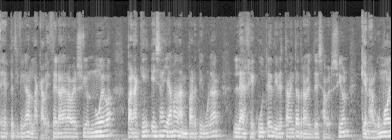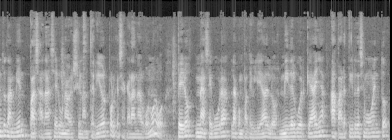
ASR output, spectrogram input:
especificar la cabecera de la versión nueva para que esa llamada en particular la ejecute directamente a través de esa versión, que en algún momento también pasará a ser una versión anterior porque sacarán algo nuevo, pero me asegura la compatibilidad de los middleware que haya a partir de ese momento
